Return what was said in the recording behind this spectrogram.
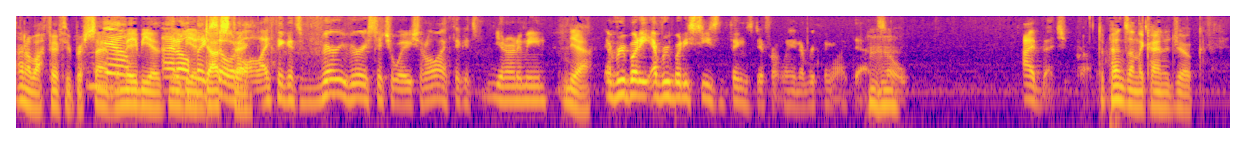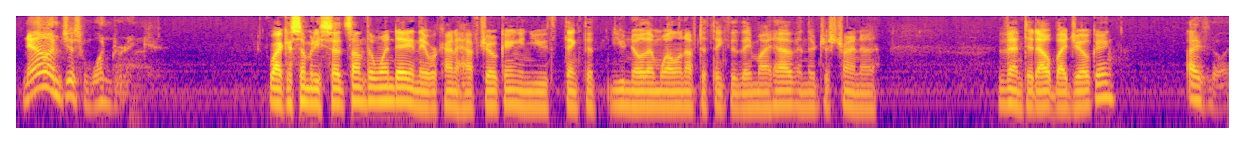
I don't know about fifty percent, No, but maybe a I don't a think dust so at all. I think it's very, very situational. I think it's, you know what I mean? Yeah, Everybody, everybody sees things differently and everything like that. Mhm. So I bet you probably. depends on the kind of joke. Now I'm just wondering. Why? Because somebody said something one day and they were kind of half joking, and you think that you know them well enough to think that they might have, and they're just trying to vent it out by joking. I have no idea.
